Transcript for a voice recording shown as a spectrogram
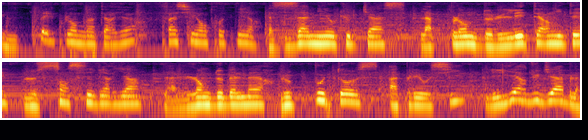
Une belle plante d'intérieur, facile à entretenir. La Zamioculcas, la plante de l'éternité. Le Sansevieria, la langue de belle-mère. Le pothos, appelé aussi lierre du diable.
